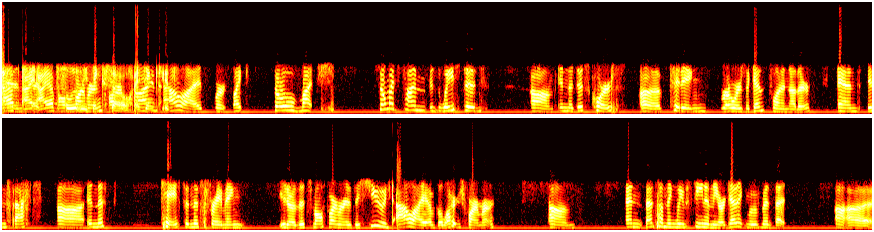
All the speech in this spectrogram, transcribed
I, And I, I absolutely think so. Are I think it's, allies for like so much, so much time is wasted um, in the discourse of pitting growers against one another, and in fact, uh, in this case, in this framing, you know, the small farmer is a huge ally of the large farmer. Um, and that's something we've seen in the organic movement that, uh,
